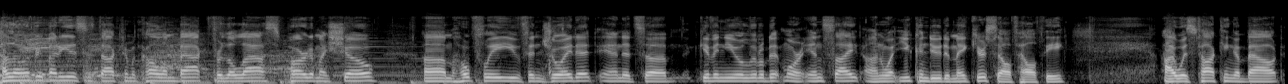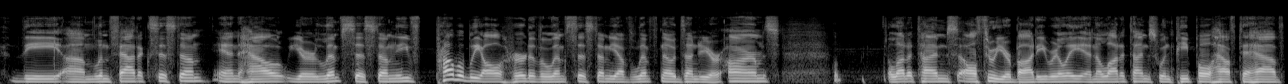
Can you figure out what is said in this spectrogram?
Hello, everybody. This is Dr. McCollum back for the last part of my show. Um, hopefully, you've enjoyed it and it's uh, given you a little bit more insight on what you can do to make yourself healthy. I was talking about the um, lymphatic system and how your lymph system, you've probably all heard of the lymph system. You have lymph nodes under your arms, a lot of times all through your body really and a lot of times when people have to have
